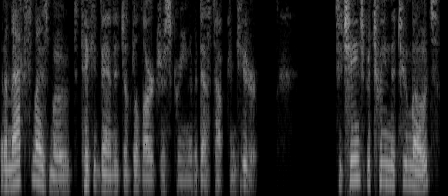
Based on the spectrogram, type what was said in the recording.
and a maximized mode to take advantage of the larger screen of a desktop computer. To change between the two modes,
